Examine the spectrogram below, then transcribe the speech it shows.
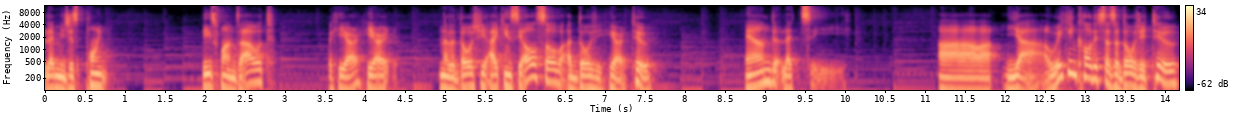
let me just point these ones out. So here, here, another doji. I can see also a doji here too. And let's see. Uh, yeah, we can call this as a doji too.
